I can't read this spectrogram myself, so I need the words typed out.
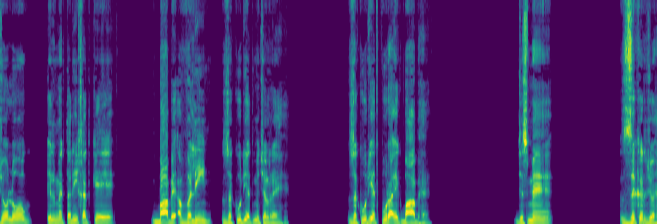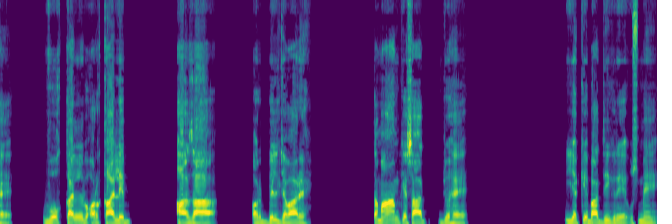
جو لوگ علم طریقت کے باب اولین ذکوریت میں چل رہے ہیں۔ ذکوریت پورا ایک باب ہے، جس میں ذکر جو ہے وہ قلب اور قالب اعضا اور بل جوار تمام کے ساتھ جو ہے یک کے بعد دیگرے اس میں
